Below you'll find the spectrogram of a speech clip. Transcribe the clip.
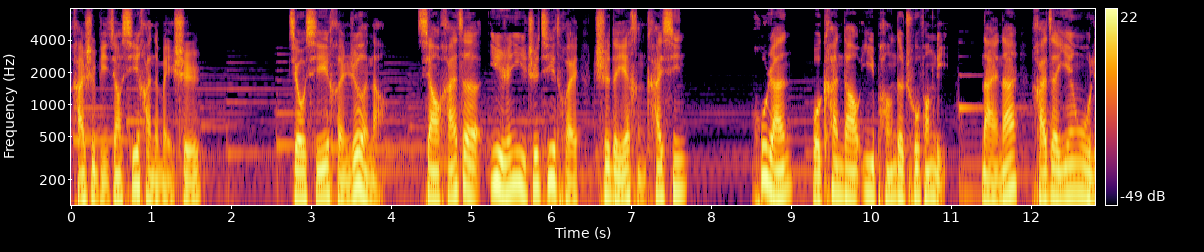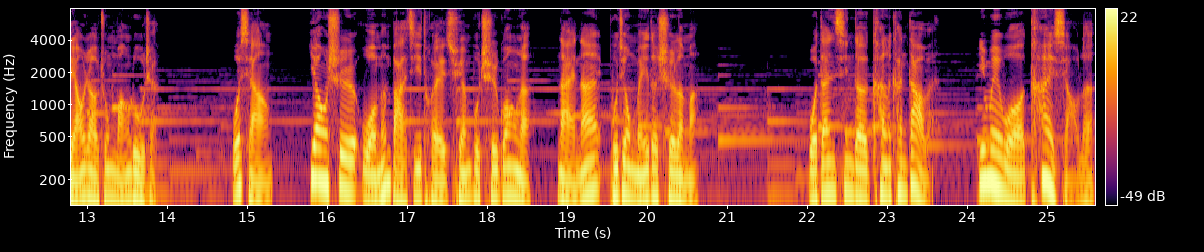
还是比较稀罕的美食。酒席很热闹，小孩子一人一只鸡腿，吃的也很开心。忽然，我看到一旁的厨房里，奶奶还在烟雾缭绕中忙碌着。我想，要是我们把鸡腿全部吃光了，奶奶不就没得吃了吗？我担心地看了看大碗，因为我太小了。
